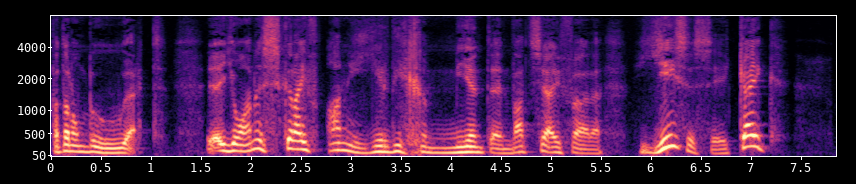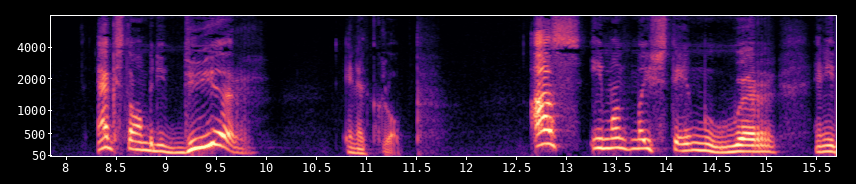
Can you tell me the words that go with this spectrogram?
wat aan hom behoort. Johannes skryf aan hierdie gemeente en wat sê hy vir hulle? Jesus sê, "Kyk, ek staan by die deur en ek klop. As iemand my stem hoor en die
